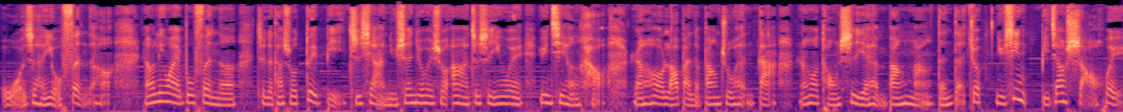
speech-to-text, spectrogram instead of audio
我是很有份的哈。”然后另外一部分呢，这个他说对比之下，女生就会说：“啊，这是因为运气很好，然后老板的帮助很大，然后同事也很帮忙等等。”就女性。性比较少会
